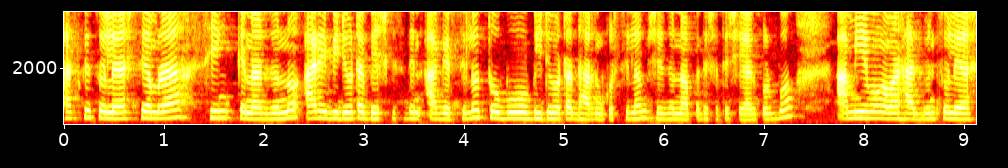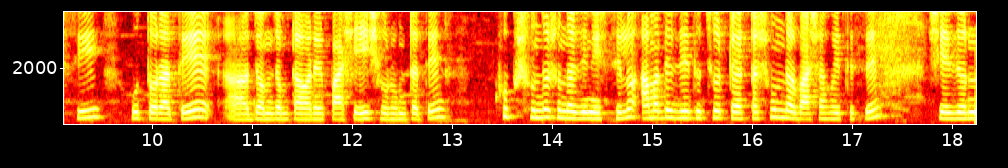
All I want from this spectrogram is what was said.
আজকে চলে আসছি আমরা সিঙ্ক কেনার জন্য। আর এই ভিডিওটা বেশ কিছুদিন আগের ছিল, তবুও ভিডিওটা ধারণ করছিলাম সেই জন্য আপনাদের সাথে শেয়ার করব। আমি এবং আমার হাজব্যান্ড চলে আসছি উত্তরাতে জমজম টাওয়ারের পাশে, এই শোরুমটাতে খুব সুন্দর সুন্দর জিনিস ছিল। আমাদের যেহেতু ছোট্ট একটা সুন্দর বাসা হইতেছে সেই জন্য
